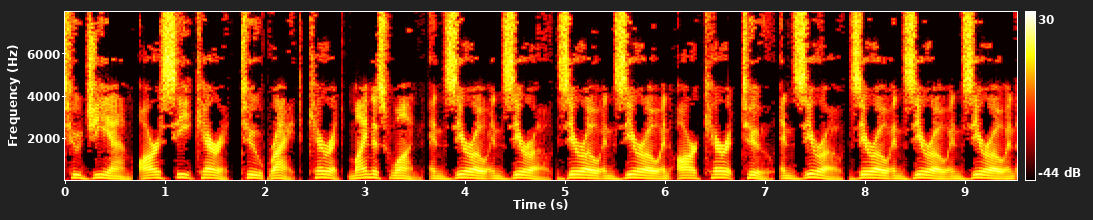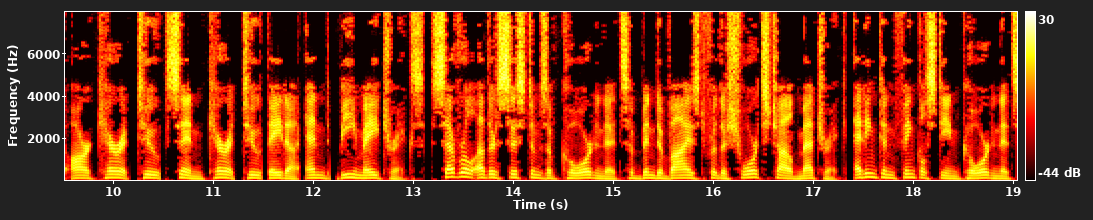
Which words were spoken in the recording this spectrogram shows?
2 GM RC caret 2 right caret minus 1 and 0 and 0 0 and 0 and R caret 2 and 0 0 and 0 and 0 and R caret 2 sin caret 2 theta end B matrix. Several other systems of coordinates have been devised for the Schwarzschild metric: Eddington-Finkelstein coordinates,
